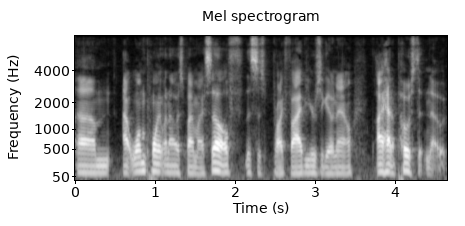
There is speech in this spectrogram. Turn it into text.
um, at one point when i was by myself this is probably five years ago now i had a post-it note.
